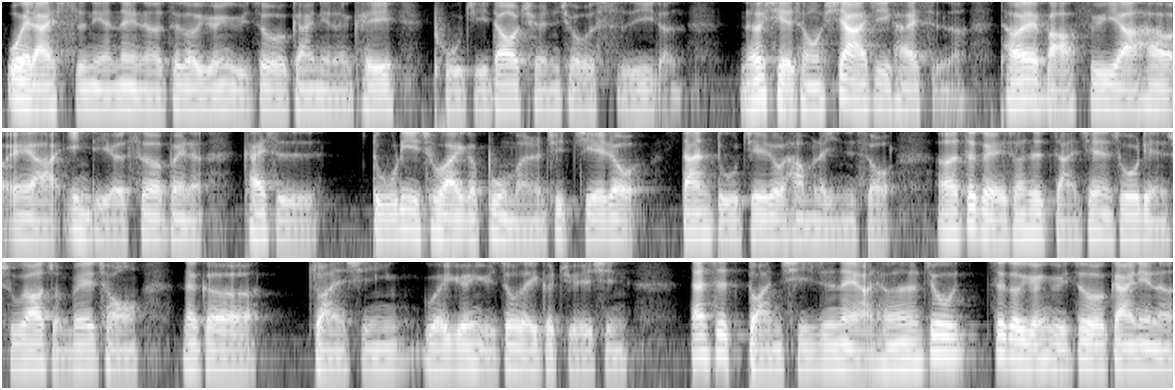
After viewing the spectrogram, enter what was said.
未来十年内呢，这个元宇宙的概念呢，可以普及到全球十亿人，而且从夏季开始呢，他会把 VR 还有 AR 硬体的设备呢，开始独立出来一个部门去揭露，单独揭露他们的营收。而这个也算是展现说，脸书要准备从那个。转型为元宇宙的一个决心，但是短期之内啊，可能就这个元宇宙的概念呢，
